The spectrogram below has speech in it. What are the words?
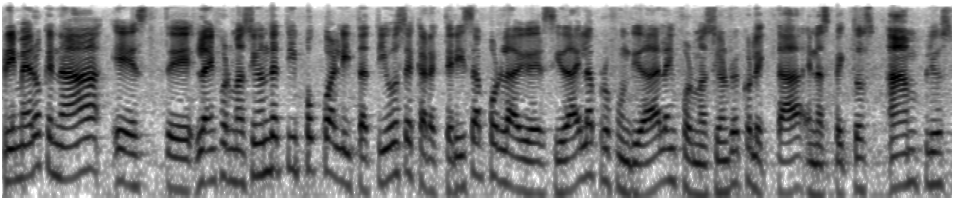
Primero que nada, este, la información de tipo cualitativo se caracteriza por la diversidad y la profundidad de la información recolectada en aspectos amplios,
